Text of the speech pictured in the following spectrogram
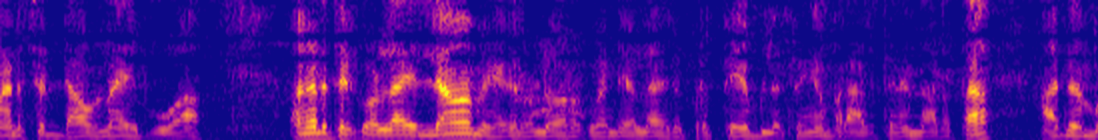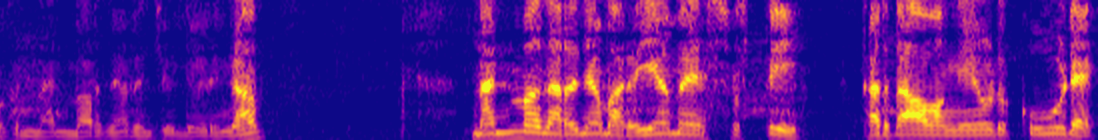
മനസ്സ് ഡൗൺ ആയി പോവുക. അങ്ങനത്തെ ഉള്ള എല്ലാ മേഖലകളിലവർക്ക് വേണ്ടിയുള്ള ഒരു പ്രത്യേക ബ്ലെസ്സിങ്ങും പ്രാർത്ഥനയും നടത്താം. അത് നമുക്ക് നന്മ അറിഞ്ഞവരും ചൊല്ലി ഒരുങ്ങാം നന്മ നിറഞ്ഞ മറിയമേ സ്വസ്തി കർത്താവ് അങ്ങയോട് കൂടെ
